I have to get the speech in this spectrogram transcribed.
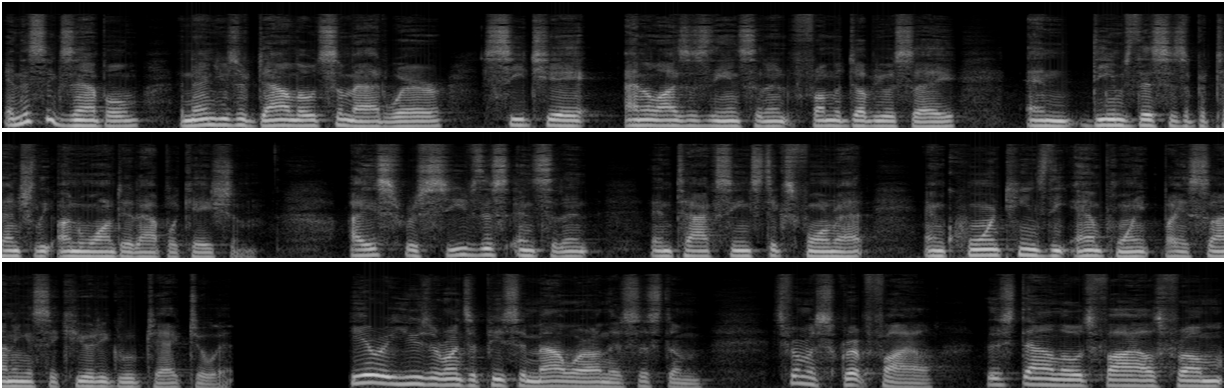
In this example, an end user downloads some adware, CTA analyzes the incident from the WSA, and deems this as a potentially unwanted application. ISE receives this incident in TAXII STIX format and quarantines the endpoint by assigning a security group tag to it. Here, a user runs a piece of malware on their system. It's from a script file. This downloads files from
